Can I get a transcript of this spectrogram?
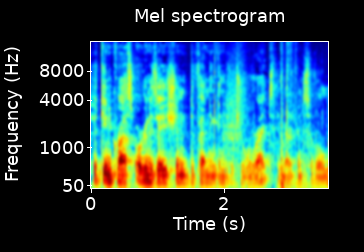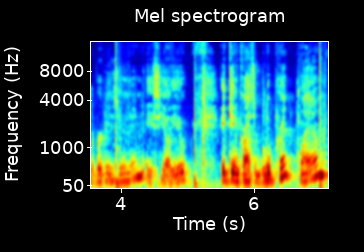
15 across organization defending individual rights, the American Civil Liberties Union, ACLU. 18 across blueprint, plan.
